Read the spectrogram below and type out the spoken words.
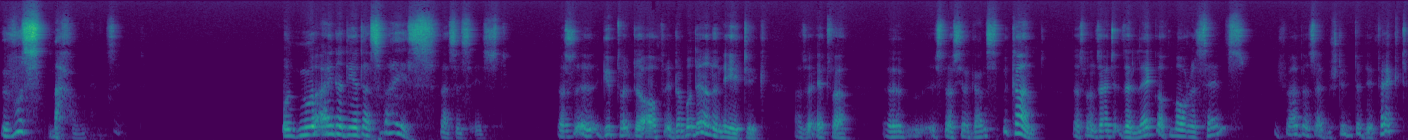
Bewusstmachungen sind. Und nur einer, der das weiß, was es ist. Das äh, gibt heute auch in der modernen Ethik. Also etwa äh, ist das ja ganz bekannt, dass man sagt, the lack of moral sense, nicht wahr, das ein bestimmter Defekt,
